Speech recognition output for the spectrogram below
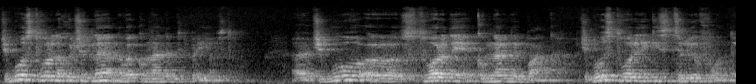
Чи було створено хоч одне нове комунальне підприємство? Е, Чи був е, створений комунальний банк? Чи були створені якісь цільові фонди?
